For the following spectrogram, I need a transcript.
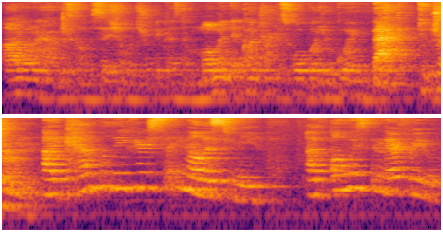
I don't wanna have this conversation with you because the moment the contract is over, you're going back to Germany. I can't believe you're saying all this to me. I've always been there for you.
